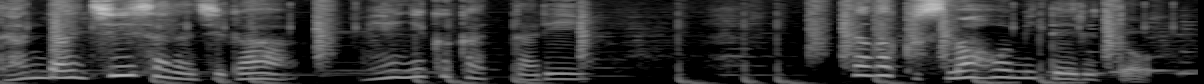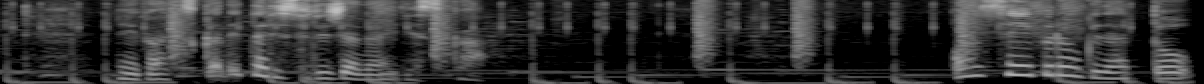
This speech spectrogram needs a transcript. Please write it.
だんだん小さな字が見えにくかったり長くスマホを見ていると目が疲れたりするじゃないですか。音声ブログだと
